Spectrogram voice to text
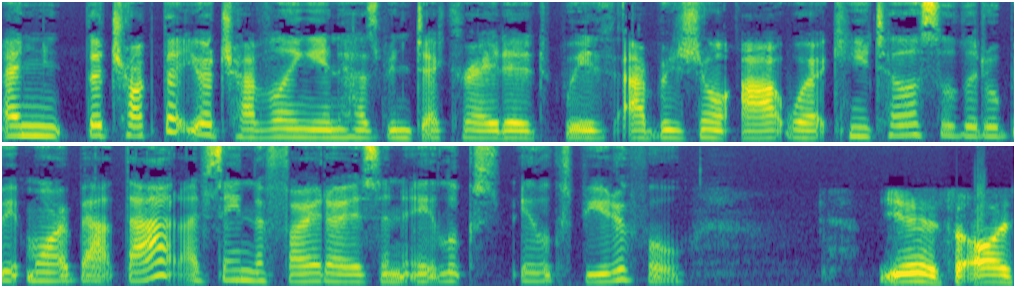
And the truck that you're travelling in has been decorated with Aboriginal artwork. Can you tell us a little bit more about that? I've seen the photos and it looks it looks beautiful. Yeah, so I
